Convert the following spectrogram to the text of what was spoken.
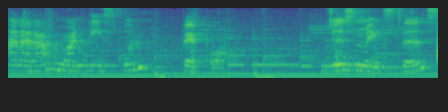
and around 1 teaspoon pepper. Just mix this.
